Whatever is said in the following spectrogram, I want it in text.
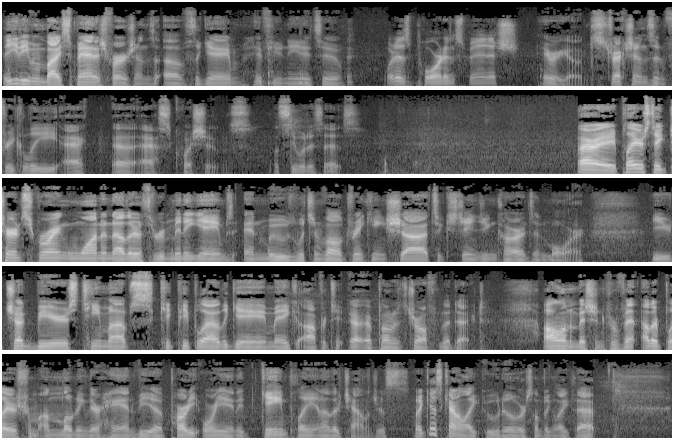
You could even buy Spanish versions of the game if you needed to. What is porn in Spanish? Here we go. Instructions and frequently uh, asked questions. Let's see what it says. All right. Players take turns scoring one another through mini games and moves, which involve drinking shots, exchanging cards, and more. You chug beers, team ups, kick people out of the game, make opportu- uh, opponents draw from the deck. All on a mission to prevent other players from unloading their hand via party-oriented gameplay and other challenges. I guess kind of like Uno or something like that,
